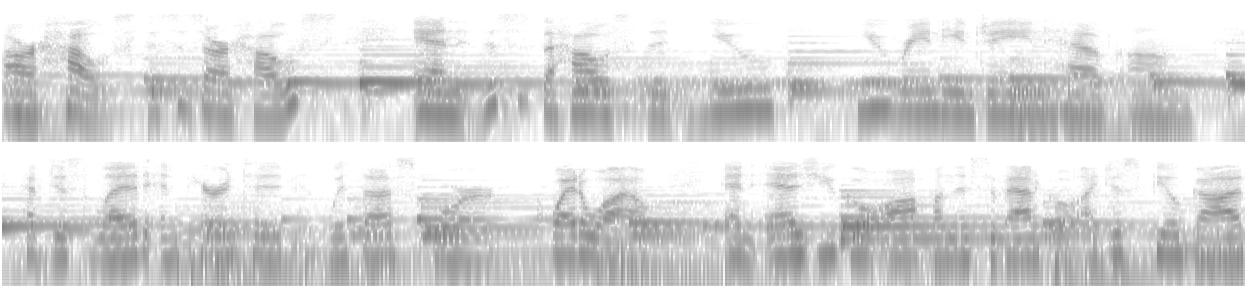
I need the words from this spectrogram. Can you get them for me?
our house. This is our house, and this is the house that you you Randy and Jane have um, have just led and parented with us for quite a while. And as you go off on this sabbatical, I just feel God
